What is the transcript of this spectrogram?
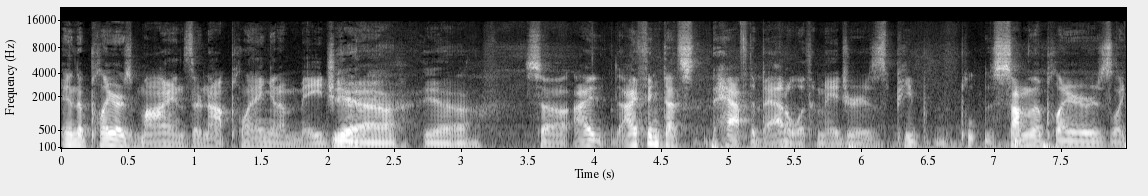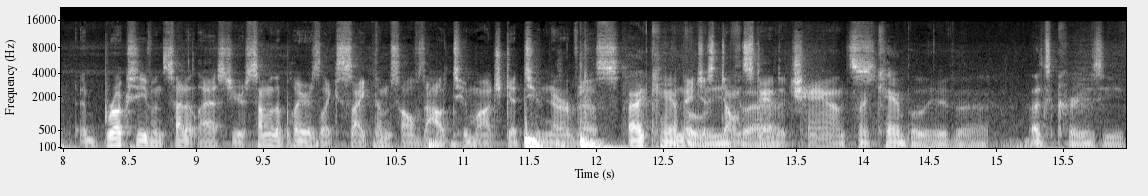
in the players' minds, they're not playing in a major. Yeah, yeah. So I I think that's half the battle with a major is people. Some of the players like Brooks even said it last year. Some of the players like psych themselves out too much, get too nervous, I can't and they just don't stand a chance. I can't believe that. That's crazy.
